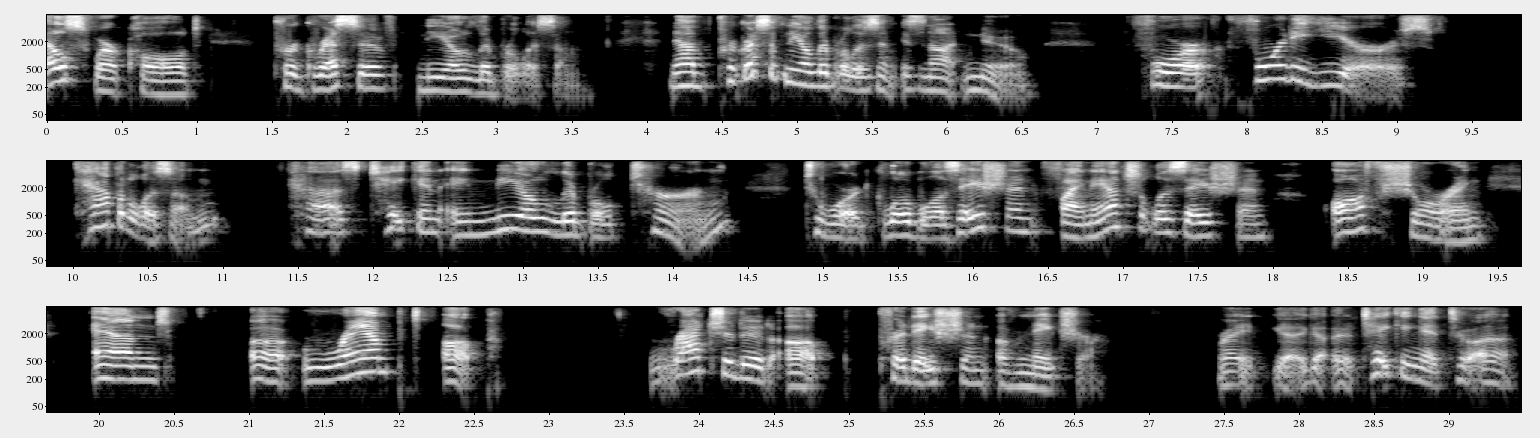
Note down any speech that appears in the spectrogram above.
elsewhere called progressive neoliberalism. Now, progressive neoliberalism is not new. For 40 years, capitalism has taken a neoliberal turn toward globalization, financialization, offshoring, and uh, ramped up, ratcheted up predation of nature right? Yeah, uh, taking it to a,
